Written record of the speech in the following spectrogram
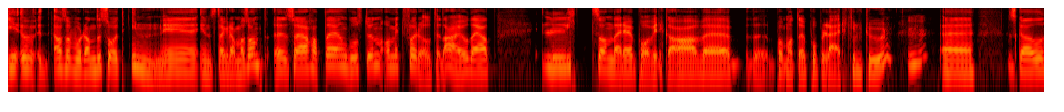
i, uh, altså, hvordan det så ut inni Instagram og sånt. Eh, så jeg har hatt det en god stund, og mitt forhold til det er jo det at litt sånn påvirka av på en måte populærkulturen. Mhm. Eh, skal,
